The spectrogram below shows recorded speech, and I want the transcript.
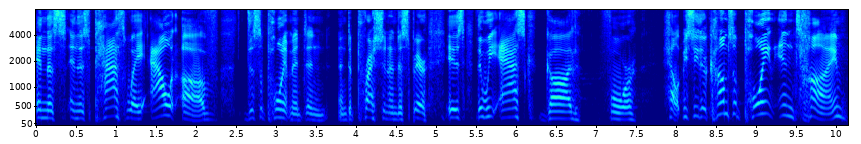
in this, in this pathway out of disappointment and, and depression and despair is that we ask God for help. You see, there comes a point in time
